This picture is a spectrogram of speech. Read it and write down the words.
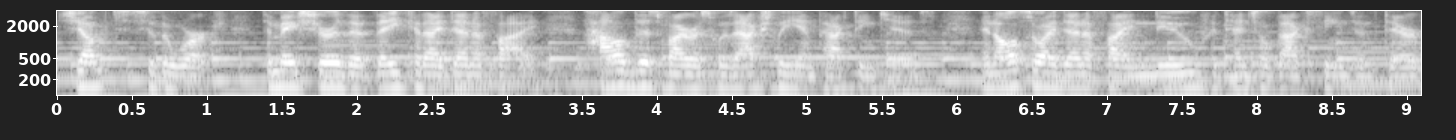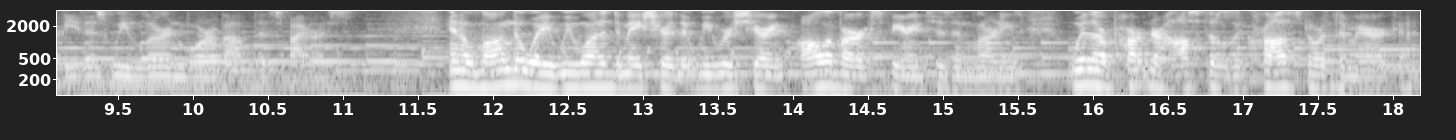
jumped to the work to make sure that they could identify how this virus was actually impacting kids and also identify new potential vaccines and therapies as we learn more about this virus. And along the way, we wanted to make sure that we were sharing all of our experiences and learnings with our partner hospitals across North America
